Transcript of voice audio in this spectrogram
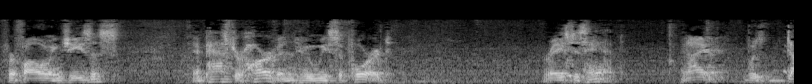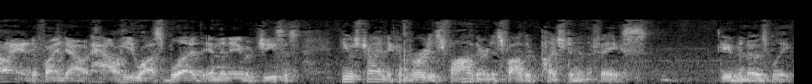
for following Jesus? And Pastor Harvin, who we support, raised his hand. And I was dying to find out how he lost blood in the name of Jesus. He was trying to convert his father, and his father punched him in the face, gave him a nosebleed.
